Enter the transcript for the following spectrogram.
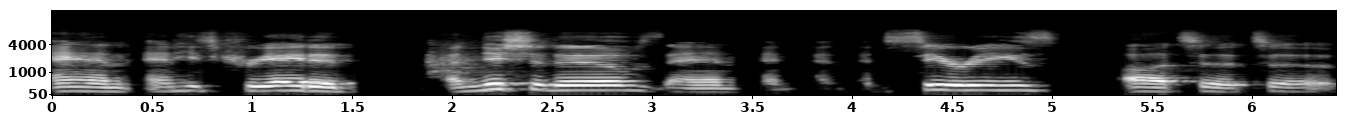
and and he's created initiatives and and, and, and series uh, to to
